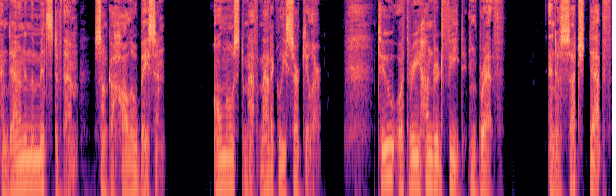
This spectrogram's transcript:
and down in the midst of them sunk a hollow basin, almost mathematically circular, two or three hundred feet in breadth, and of such depth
